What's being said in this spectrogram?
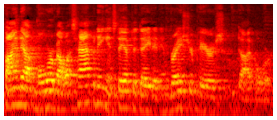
Find out more about what's happening and stay up to date at embraceyourparish.org.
